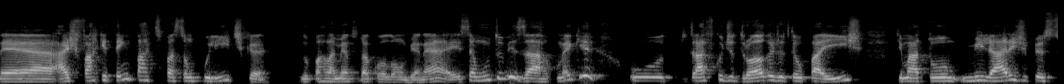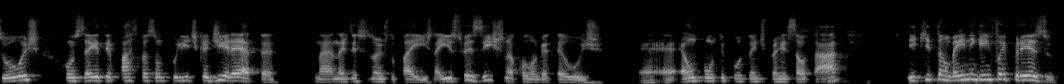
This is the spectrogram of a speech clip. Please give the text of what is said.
é, as Farc têm participação política no parlamento da Colômbia, né? Isso é muito bizarro. Como é que o tráfico de drogas do teu país, que matou milhares de pessoas, consegue ter participação política direta na, nas decisões do país? Né? Isso existe na Colômbia até hoje. É, é, é um ponto importante para ressaltar e que também ninguém foi preso.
